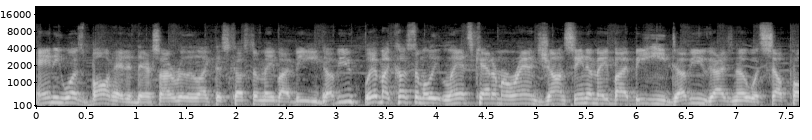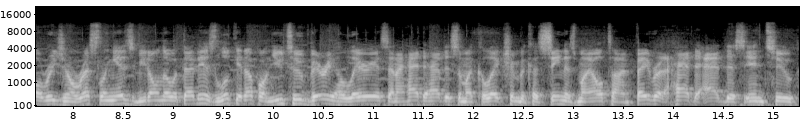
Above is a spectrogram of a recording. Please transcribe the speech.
and he was bald-headed there, so I really like this custom made by BEW. We have my custom Elite Lance Catamaran John Cena made by BEW. You guys know what Southpaw Regional Wrestling is. If you don't know what that is, look it up on YouTube. Very hilarious, and I had to have this in my collection because Cena is my all-time favorite. I had to add this into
